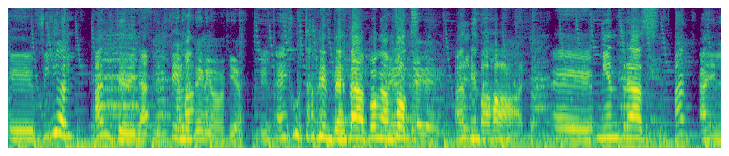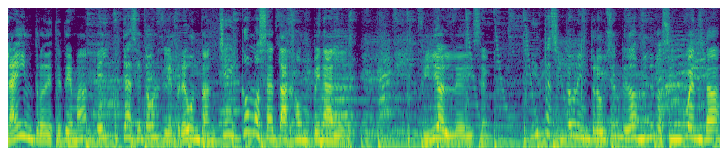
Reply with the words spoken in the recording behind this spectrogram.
Eh, Filiol, antes de la- del tema. Eh, justamente está, pongan Fox. Ah, mientras, eh, mientras ah, ah, en la intro de este tema, él te hace todo, le preguntan, che, ¿cómo se ataja un penal? Filiol, le dicen. Y él te hace toda una introducción de 2 minutos 50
